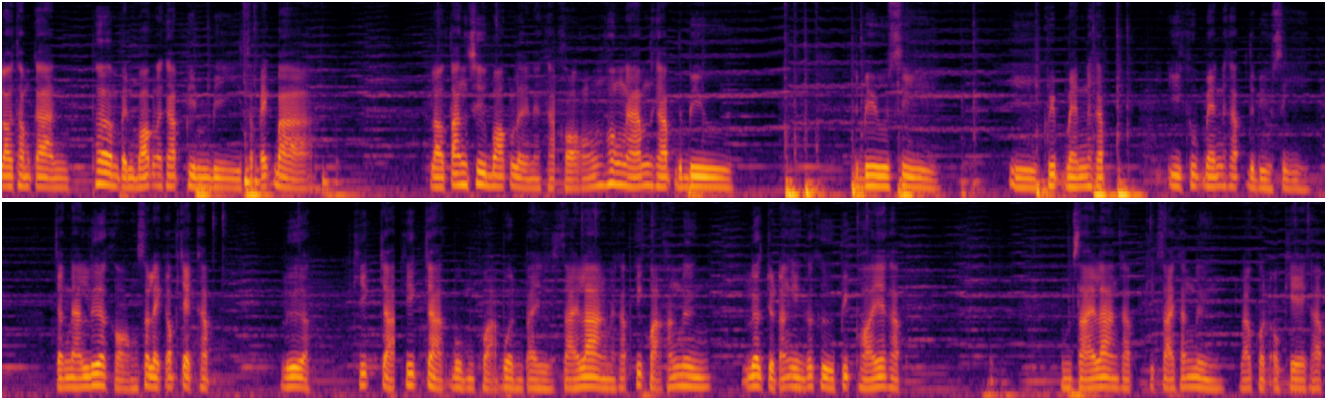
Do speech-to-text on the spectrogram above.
เราทำการเพิ่มเป็นบล็อกนะครับพิมพ์ b space bar เราตั้งชื่อบล็อกเลยนะครับของห้องน้ำนะครับ w wc equipment นะครับ equipment นะครับ wc จากนั้นเลือกของ select object ครับ เลือกคลิกจากคลิกจากมุมขวาบนไปซ้ายล่างนะครับ คลิกขวาครั้งหนึ่ง เลือกจุดอ้างอิงก็คือ pick point ครับมุมซ้ายล่างครับ คลิกซ้ายครั้งหนึ่งแล้วกดโอเคครับ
